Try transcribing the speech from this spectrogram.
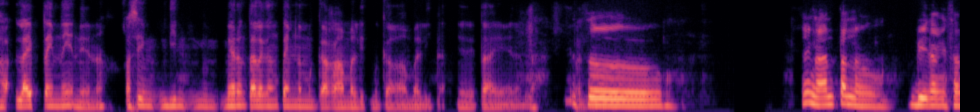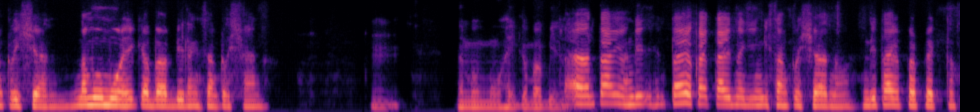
ha- lifetime na yun eh, no? Kasi hindi, meron talagang time na magkakamali at magkakamali. Yun eh, tayo yun. Ba? So, yun nga, ang tanong, bilang isang Christian, namumuhay ka ba bilang isang Christian? Mm. Namumuhay ka ba bilang? Ah, tayo, hindi, tayo kahit tayo naging isang Kristiyano, hindi tayo perfecto.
